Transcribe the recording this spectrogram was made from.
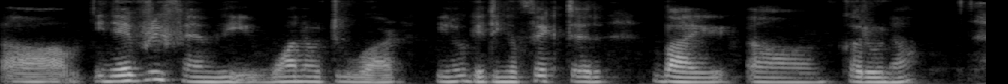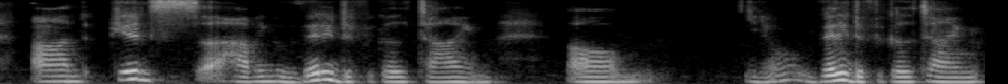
uh, in every family, one or two are, you know, getting affected by uh, corona and kids having a very difficult time um, you know very difficult time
